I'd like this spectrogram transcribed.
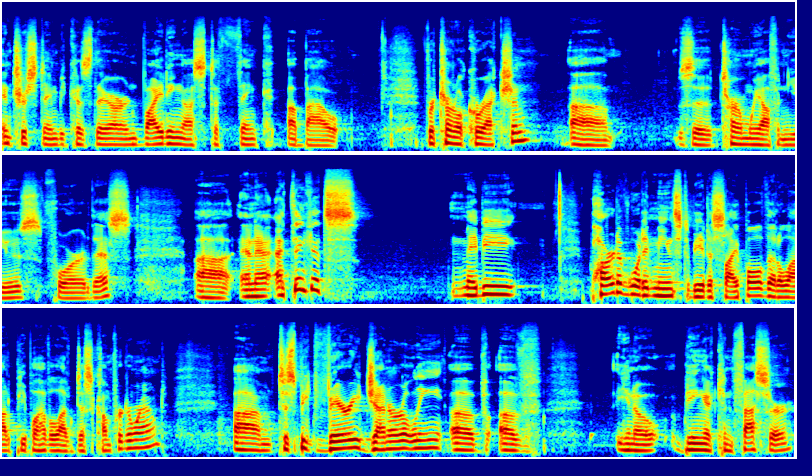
interesting because they are inviting us to think about fraternal correction. Uh, is a term we often use for this. Uh, and I, I think it's maybe part of what it means to be a disciple that a lot of people have a lot of discomfort around. Um, to speak very generally of, of, you know, being a confessor,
